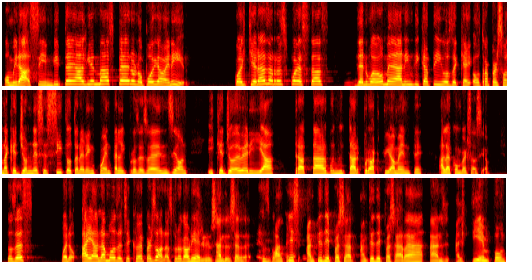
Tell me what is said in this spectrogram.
O mira, sí invité a alguien más, pero no podía venir. Cualquiera de esas respuestas de nuevo me dan indicativos de que hay otra persona que yo necesito tener en cuenta en el proceso de decisión y que yo debería tratar de invitar proactivamente a la conversación. Entonces, bueno, ahí hablamos del chequeo de personas, pero Gabriel. antes, antes, de pasar, antes de pasar al, al, tiempo,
